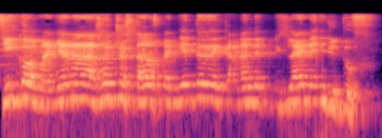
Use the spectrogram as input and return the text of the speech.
Chicos, mañana a las 8 estaros pendientes del canal de Prisline en YouTube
